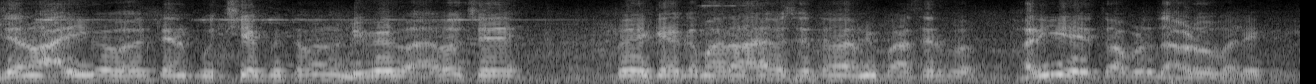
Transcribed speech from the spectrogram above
જેનો આવી ગયો હોય તેને પૂછીએ કે તમારો નિવેડો આવ્યો છે? તો એ કહે કે મારો આવ્યો છે, તો એમની પાસે ફરીએ, તો આપણો દાડો ભરે કરીએ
